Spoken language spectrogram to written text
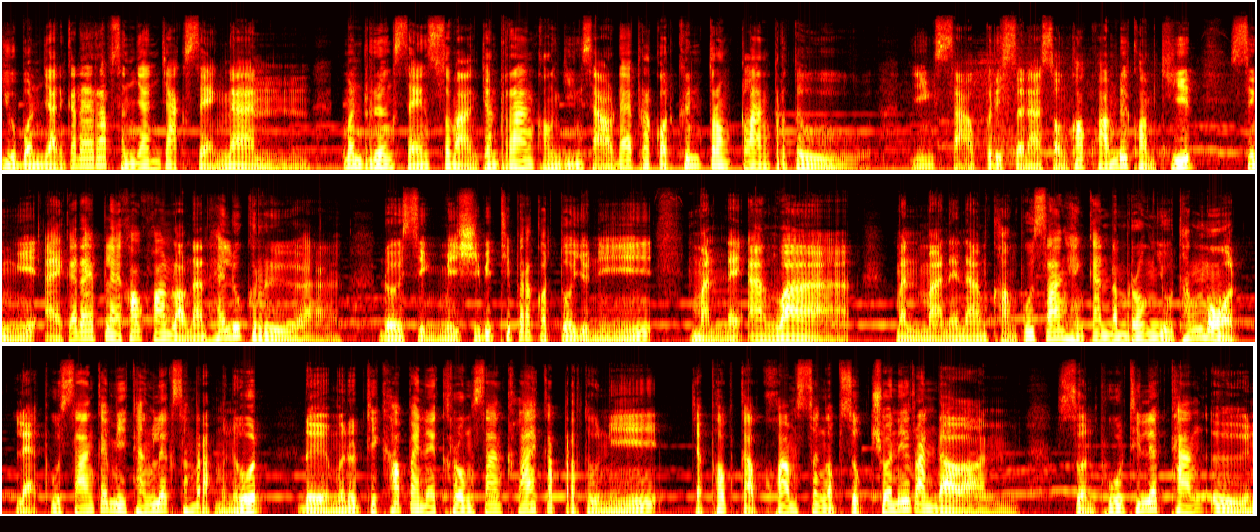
อยู่บนยันก็ได้รับสัญญาณจากแสงนั้น มันเรืองแสงสว่างจนร่างของหญิงสาวได้ปรากฏขึ้นตรงกลางประตู หญิงสาวปริศนาส่งข้อความด้วยความคิดสิ่งนี้ไอก็ได้แปลข้อความเหล่านั้นให้ลูกเรือ โดยสิ่งมีชีวิตที่ปรากฏตัวอยู่นี้ มันได้อ้างว่า มันมาในนามของผู้สร้างแห่งการดำรงอยู่ทั้งหมด และผู้สร้างก็มีทั้งเลือกสำหรับมนุษย์ โดยมนุษย์ที่เข้าไปในโครงสร้างคล้ายกับประตูนี้ จะพบกับความสงบสุขชั่วนิรันดร ส่วนผู้ที่เลือกทางอื่น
